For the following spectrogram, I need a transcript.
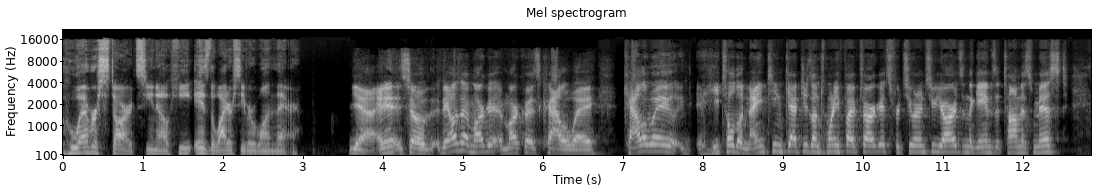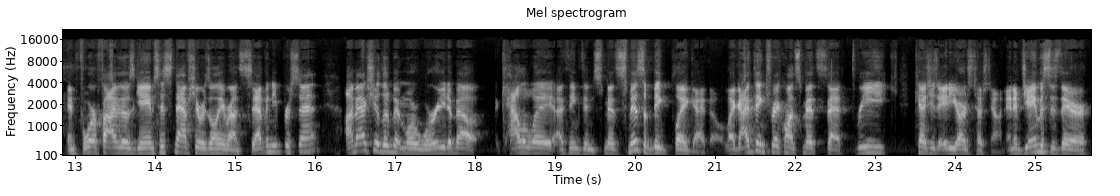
whoever starts, you know, he is the wide receiver one there. Yeah, and it, so they also have Margaret Marquez Callaway. Callaway, he totaled 19 catches on 25 targets for 202 yards in the games that Thomas missed. And four or five of those games, his snap share was only around 70%. I'm actually a little bit more worried about Callaway, I think, than Smith. Smith's a big play guy, though. Like, I think Tre'Quan Smith's that three catches, 80 yards touchdown. And if Jameis is there,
